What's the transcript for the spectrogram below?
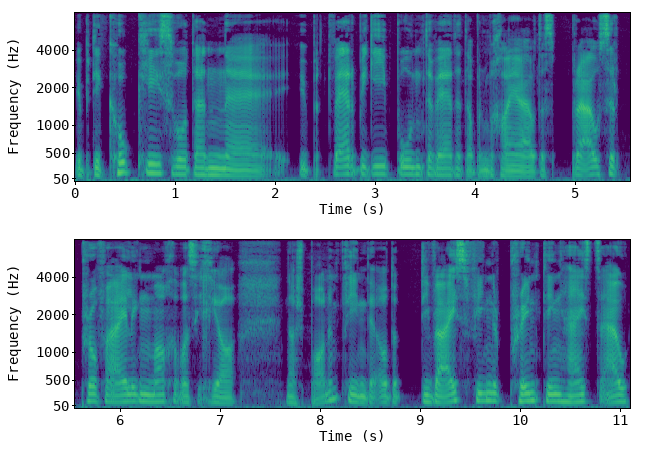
über die Cookies, die dann äh, über die Werbung eingebunden werden, aber man kann ja auch das Browser-Profiling machen, was ich ja noch spannend finde. Oder Device-Fingerprinting heisst es auch.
